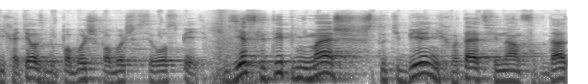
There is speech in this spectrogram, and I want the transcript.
и хотелось бы побольше-побольше всего успеть. Если ты понимаешь, что тебе не хватает финансов, да,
